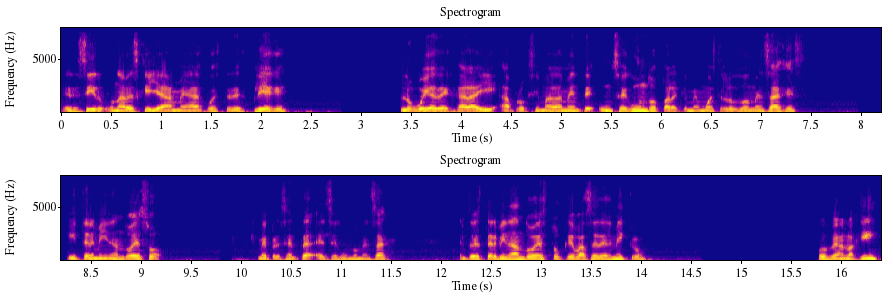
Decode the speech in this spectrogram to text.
Es decir, una vez que ya me hago este despliegue, lo voy a dejar ahí aproximadamente un segundo para que me muestre los dos mensajes y terminando eso, me presenta el segundo mensaje. Entonces, terminando esto, ¿qué va a hacer el micro? Pues véanlo aquí.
